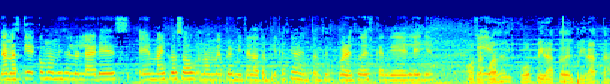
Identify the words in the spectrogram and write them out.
nada más que como mi celular es eh, Microsoft no me permite la otra aplicación entonces por eso descargué Legend O sea, ¿cuál es el juego pirata del pirata?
